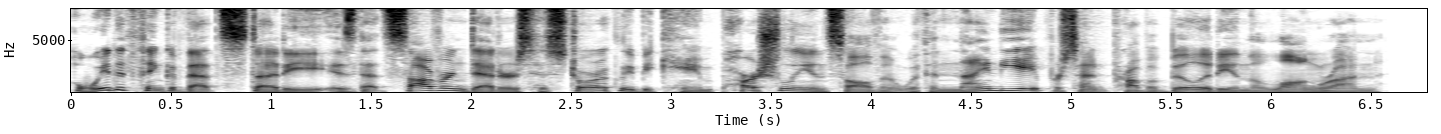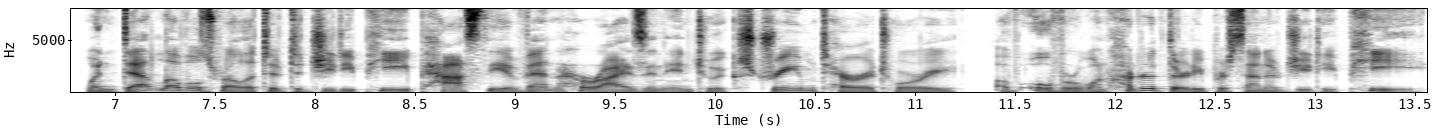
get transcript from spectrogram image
A way to think of that study is that sovereign debtors historically became partially insolvent with a 98% probability in the long run when debt levels relative to GDP passed the event horizon into extreme territory of over 130% of GDP,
